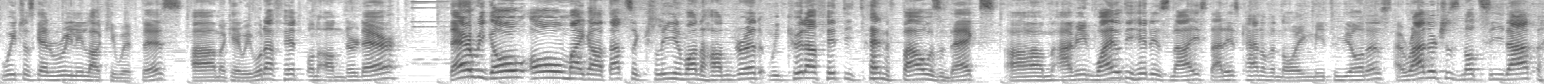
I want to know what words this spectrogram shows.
we just get really lucky with this. Um, okay, we would have hit on under there. There we go. Oh my god, that's a clean 100. We could have hit the 10,000x. Um, I mean, while the hit is nice, that is kind of annoying me, to be honest. I'd rather just not see that.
